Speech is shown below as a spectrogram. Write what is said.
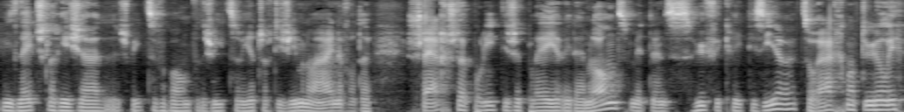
Weil letztlich ist äh, der Spitzenverband von der Schweizer Wirtschaft ist immer noch einer der stärksten politischen Player in dem Land. Wir tun es häufig kritisieren, zu Recht natürlich.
